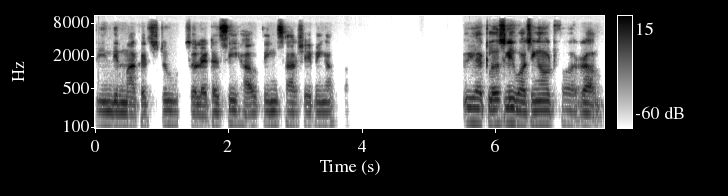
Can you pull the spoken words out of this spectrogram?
the Indian markets too. So let us see how things are shaping up we are closely watching out for um,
